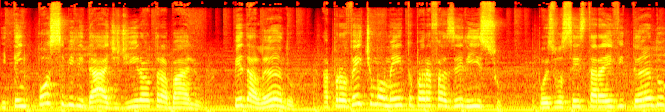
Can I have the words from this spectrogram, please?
e tem possibilidade de ir ao trabalho pedalando, aproveite o momento para fazer isso, pois você estará evitando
